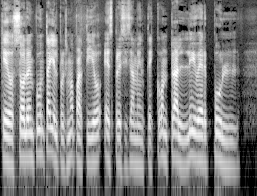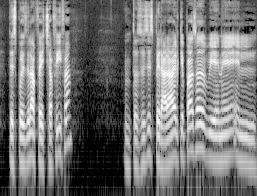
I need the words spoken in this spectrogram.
quedó solo en punta y el próximo partido es precisamente contra el Liverpool después de la fecha FIFA. Entonces esperar a ver qué pasa. Viene el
